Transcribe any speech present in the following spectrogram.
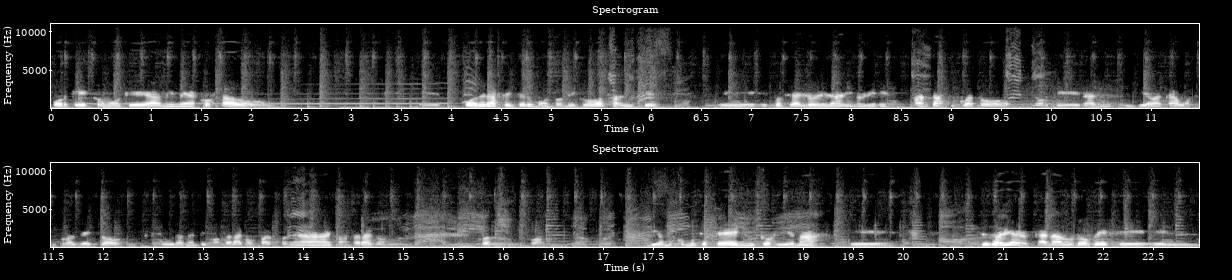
porque es como que a mí me ha costado eh, poder aceitar un montón de cosas, ¿viste? Eh, entonces lo de Dani nos viene fantástico a todos, porque Dani si lleva a cabo su proyecto seguramente contará con personal, contará con, digamos con muchos técnicos y demás. Eh, yo ya había ganado dos veces el,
